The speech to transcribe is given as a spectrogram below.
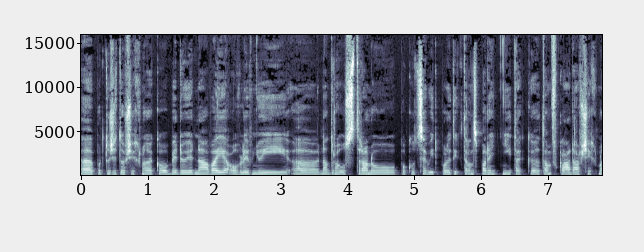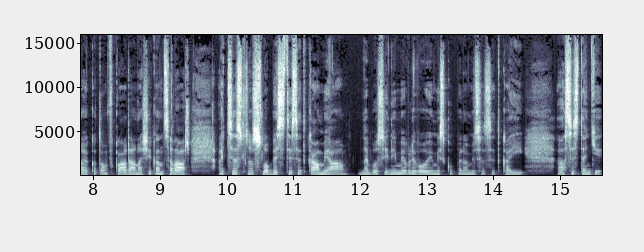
eh, protože to všechno jako by dojednávají a ovlivňují. Eh, na druhou stranu, pokud se být politik transparentní, tak eh, tam vkládá všechno, jako tam vkládá naše kancelář. Ať se s lobbysty setkám já, nebo s jinými vlivovými skupinami se setkají asistenti.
